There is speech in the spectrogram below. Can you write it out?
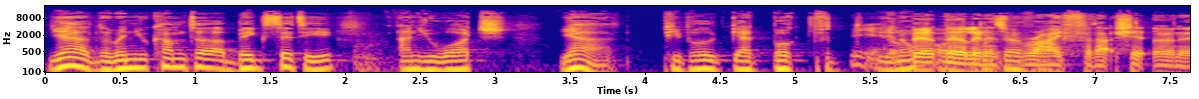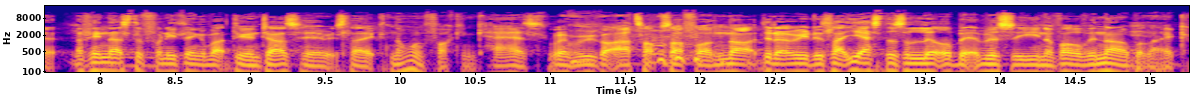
yeah when you come to a big city and you watch yeah people get booked for Yeah. you know. Ber- Berlin is rife for that shit, though, isn't it? I think that's the funny thing about doing jazz here. It's like no one fucking cares whether we've got our tops off or not. You know what I mean? It's like yes, there's a little bit of a scene evolving now, but like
